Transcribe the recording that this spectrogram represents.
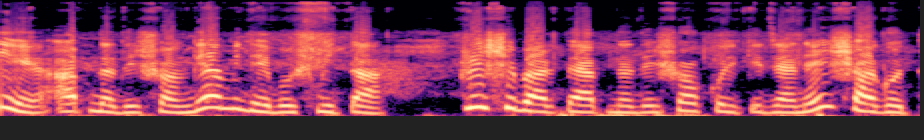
নিয়ে আপনাদের সঙ্গে আমি দেবস্মিতা। কৃষি বার্তায় আপনাদের সকলকে জানাই স্বাগত।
